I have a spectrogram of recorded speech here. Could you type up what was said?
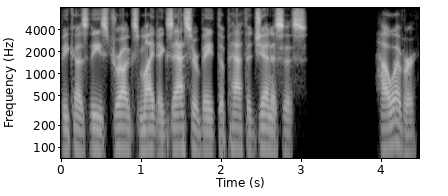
because these drugs might exacerbate the pathogenesis. However,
